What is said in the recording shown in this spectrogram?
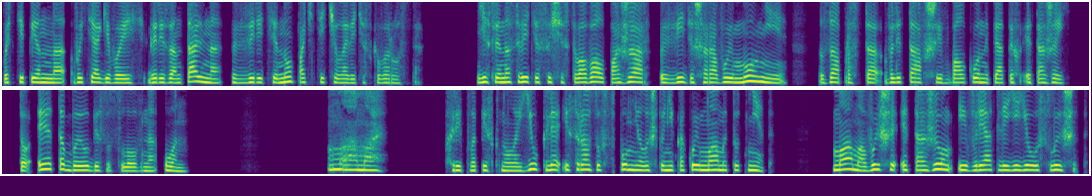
постепенно вытягиваясь горизонтально в веретено почти человеческого роста. Если на свете существовал пожар в виде шаровой молнии, запросто влетавший в балконы пятых этажей, то это был, безусловно, он. «Мама!» — хрипло пискнула Юкля и сразу вспомнила, что никакой мамы тут нет. Мама выше этажом и вряд ли ее услышит.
